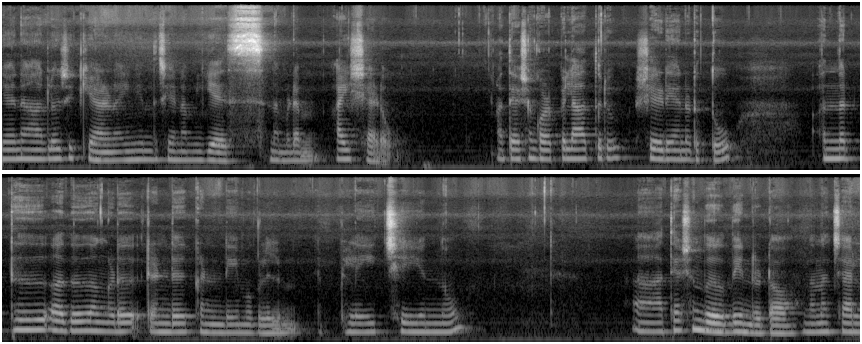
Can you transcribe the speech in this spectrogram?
ഞാൻ ആലോചിക്കുകയാണ് ഇനി എന്ത് ചെയ്യണം? യെസ് നമ്മുടെ ഐ ഷാഡോ അത്യാവശ്യം കുഴപ്പമില്ലാത്തൊരു ഷെയ്ഡ് ഞാൻ എടുത്തു. എന്നിട്ട് അത് അങ്ങോട്ട് രണ്ട് കണ്ണിന്റെ മുകളിലും അപ്ലൈ ചെയ്യുന്നു. അത്യാവശ്യം ധൃതി ഉണ്ട് കേട്ടോ എന്നു വെച്ചാൽ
